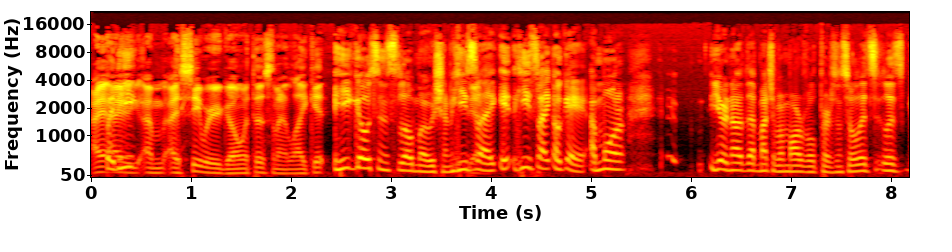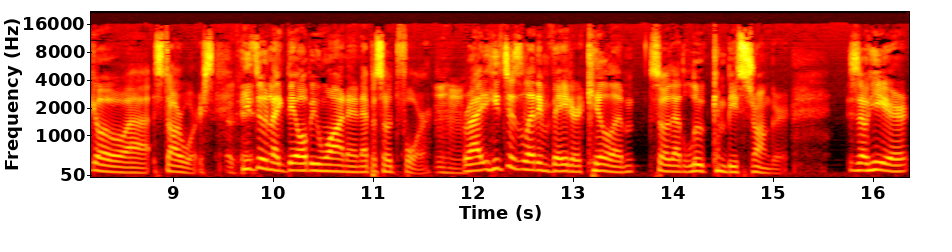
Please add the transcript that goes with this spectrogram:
I, But I, he- I'm, I see where you're going with this, and I like it. He goes in slow motion. He's Yeah. like, it, he's like, okay, I'm more. You're not that much of a Marvel person, so let's let's go uh, Star Wars. Okay. Mm-hmm. He's doing like the Obi Wan in Episode 4 right? He's just letting Vader kill him so that Luke can be stronger. So here,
